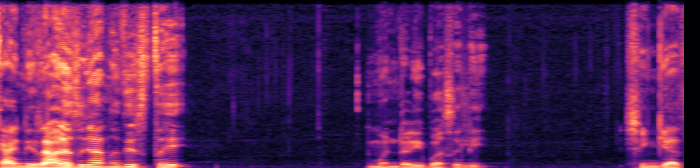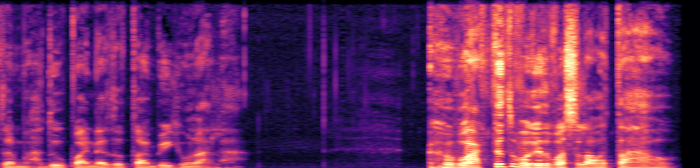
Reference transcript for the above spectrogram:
काय निराळच गाणं दिसतंय. मंडळी बसली. शिंग्याचा महादू पाण्याचं तांबे घेऊन आला. वाटच बघत बसला होता हो.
